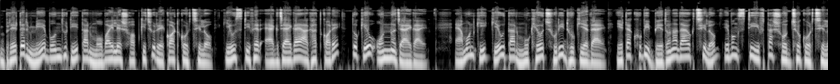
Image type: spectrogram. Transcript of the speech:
ব্রেটের মেয়ে বন্ধুটি তার মোবাইলে সবকিছু রেকর্ড করছিল। কেউ স্টিভের এক জায়গায় আঘাত করে, তো কেউ অন্য জায়গায়। এমনকি কেউ তার মুখেও ছুরি ঢুকিয়ে দেয়। এটা খুবই বেদনাদায়ক ছিল এবং স্টিভ তা সহ্য করছিল।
